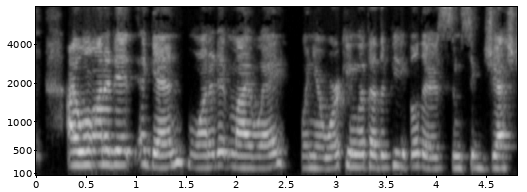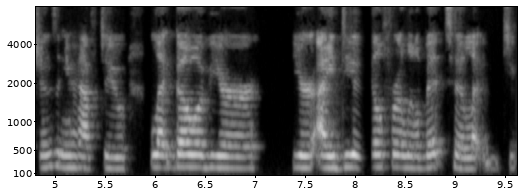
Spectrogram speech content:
I wanted it again, wanted it my way. When you're working with other people, there's some suggestions and you have to let go of your your ideal for a little bit to let to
